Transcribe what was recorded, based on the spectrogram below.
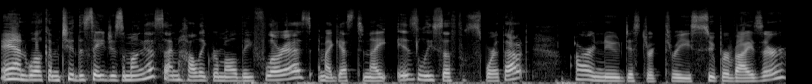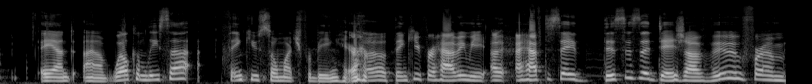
And welcome to the Sages Among Us. I'm Hollie Grimaldi Flores, and my guest tonight is Lisa Swarthout, our new District 3 supervisor. And uh, welcome, Lisa. Thank you so much for being here. Oh, thank you for having me. I, I have to say, this is a deja vu from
